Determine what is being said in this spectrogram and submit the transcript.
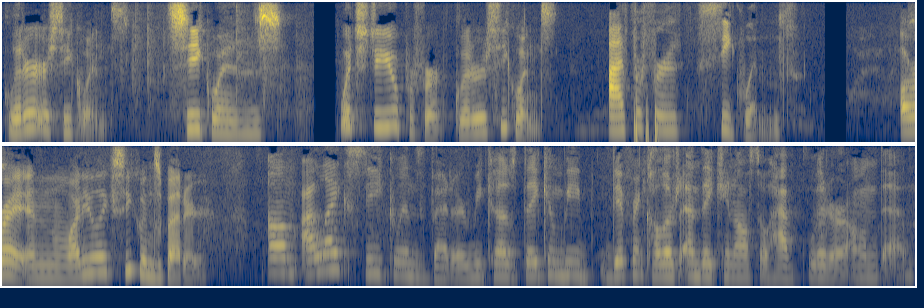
glitter or sequins? Sequins. Which do you prefer, glitter or sequins? I prefer sequins. All right, and why do you like sequins better? Um, I like sequins better because they can be different colors and they can also have glitter on them.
